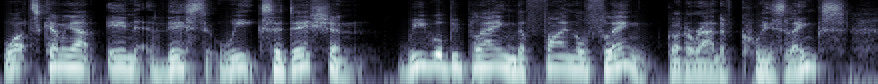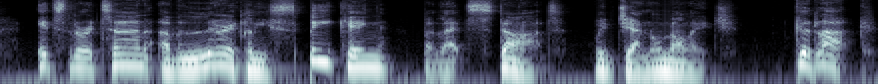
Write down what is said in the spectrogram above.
What's coming up in this week's edition? We will be playing the final fling. Got a round of quiz links. It's the return of lyrically speaking, but let's start with general knowledge. Good luck.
